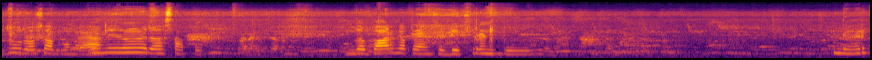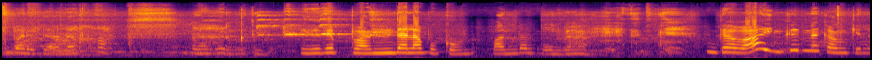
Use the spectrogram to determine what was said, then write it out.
இது ரோசா பூங்க. இதுவும் ரோசா பூ. இந்த பாருங்க ஃப்ரெண்ட்ஸ் டிஃப்ரெண்ட் பூ. இந்த இருக்கு பாருங்க அழகா அழகா இருக்குது. இதுவே பந்தலா பூக்கும் பந்தல் பூங்க? இந்த வா இங்க என்ன காமிக்கல?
